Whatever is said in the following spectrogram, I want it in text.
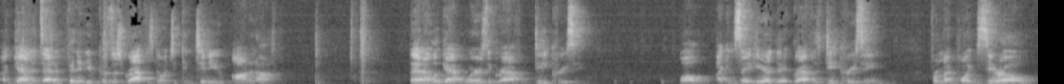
Again, it's at infinity because this graph is going to continue on and on. Then I look at where's the graph decreasing. Well, I can say here the graph is decreasing from my point 0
